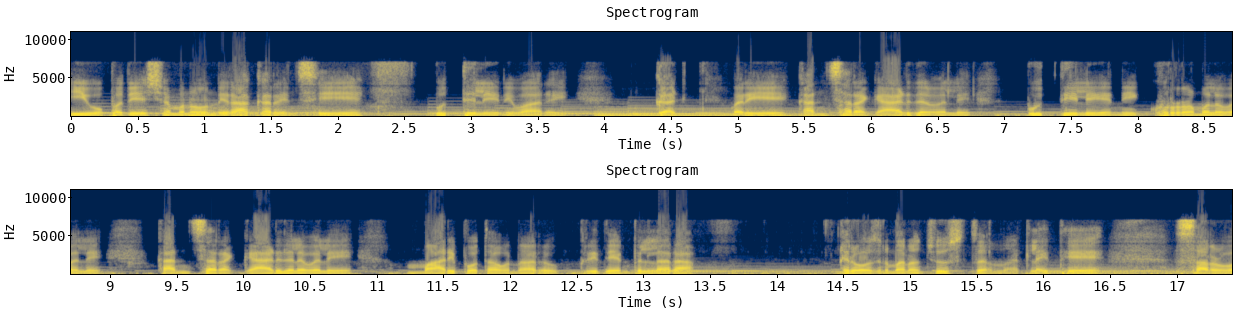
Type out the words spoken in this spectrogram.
ఈ ఉపదేశమును నిరాకరించి బుద్ధి లేని వారై మరి కంచర గాడిద వలె బుద్ధి లేని గుర్రముల వలె కంచర గాడిదల వలె మారిపోతా ఉన్నారు ప్రిదేన్ పిల్లరా. ఈ రోజున మనం చూస్తున్నట్లయితే సర్వ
